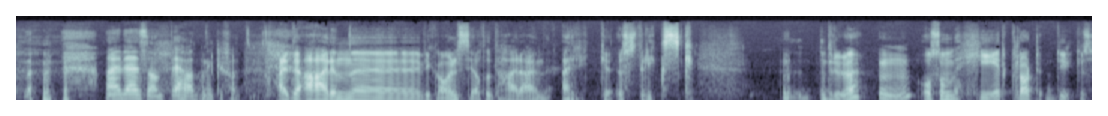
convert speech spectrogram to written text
Nei, det er sant. Det hadde den ikke fått. Nei, det er en eh, Vi kan vel si at dette her er en erkeøsterriksk drue. Mm. Og som helt klart dyrkes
